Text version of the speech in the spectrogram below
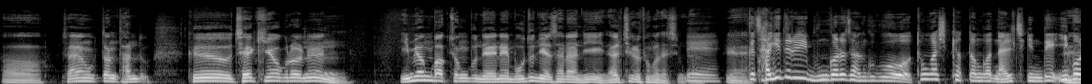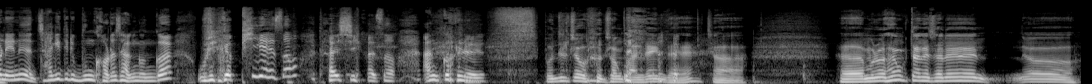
어, 자유한국당 단독 그 제 기억으로는 이명박 정부 내내 모든 예산안이 날치기로 통과됐습니다. 네. 예. 그 자기들이 문 걸어 잠그고 통과시켰던 건 날치기인데 이번에는 네. 자기들이 문 걸어 잠근 걸 우리가 피해서 다시 가서 안건을 본질적으로 정 반대인데 자 어, 물론 한국당에서는 어,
